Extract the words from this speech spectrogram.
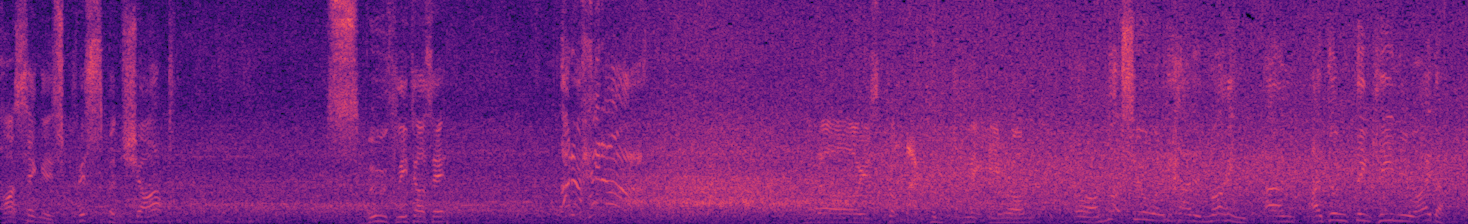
passing is crisp and sharp. Smoothly does it. And a header! No, he's got that completely wrong. Oh, I'm not sure what he had in mind, and I don't think he knew either.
